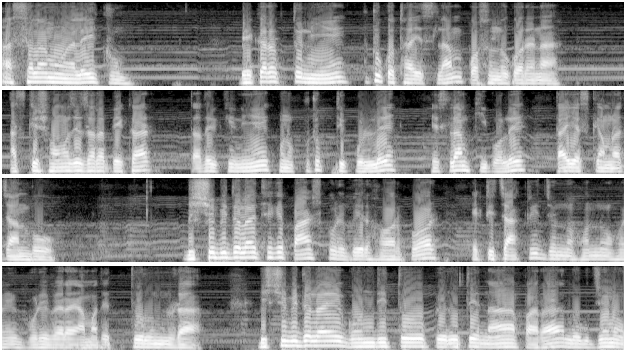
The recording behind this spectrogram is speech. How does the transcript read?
আসসালামু আলাইকুম। বেকারত্ব নিয়ে কুটু কথা ইসলাম পছন্দ করে না। আজকে সমাজে যারা বেকার, তাদেরকে নিয়ে কোনো কুটুক্তি করলে ইসলাম কি বলে, তাই আজকে আমরা জানব। বিশ্ববিদ্যালয় থেকে পাশ করে বের হওয়ার পর একটি চাকরির জন্য হন্য হয়ে ঘুরে বেড়ায় আমাদের তরুণরা। বিশ্ববিদ্যালয়ে গণ্ডিত, পেরোতে না পারা লোকজনও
